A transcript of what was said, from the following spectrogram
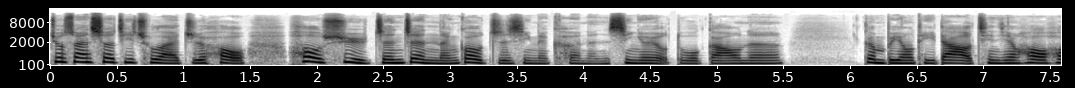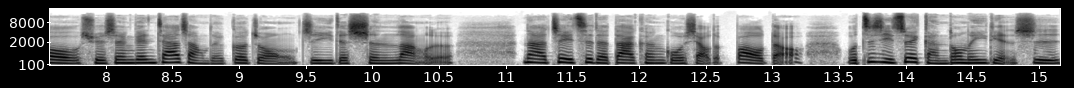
就算设计出来之后，后续真正能够执行的可能性又有多高呢？更不用提到前前后后学生跟家长的各种质疑的声浪了。那这次的大坑国小的报道，我自己最感动的一点是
